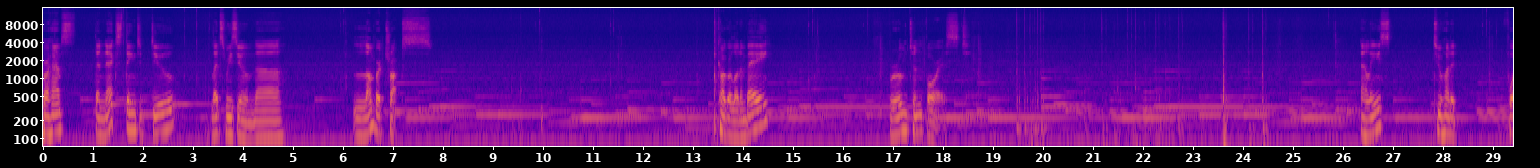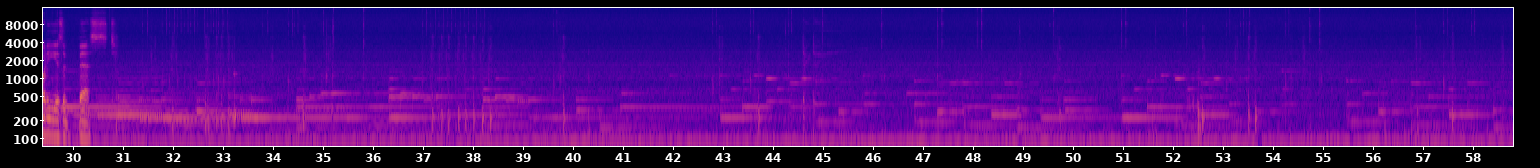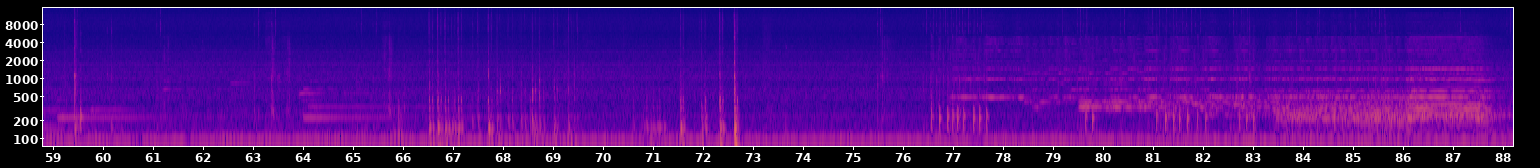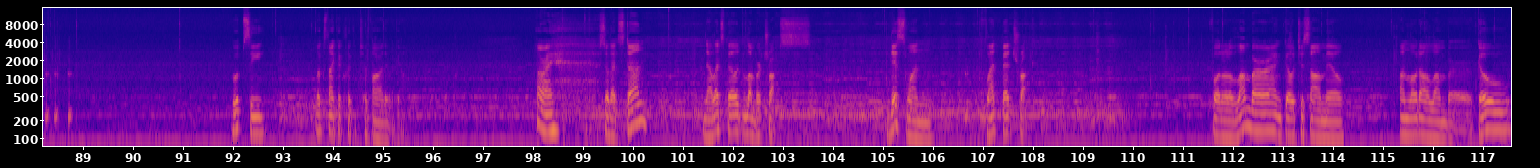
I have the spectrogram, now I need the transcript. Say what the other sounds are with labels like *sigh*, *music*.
perhaps the next thing to do, let's resume the lumber trucks. Cargo Loading Bay, Broomton Forest. At least 240 is the best. Whoopsie. Looks like I clicked too far. There we go. Alright. So that's done. Now let's build lumber trucks. This one. Flatbed truck. Full of lumber and go to sawmill. Unload all lumber. Go.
